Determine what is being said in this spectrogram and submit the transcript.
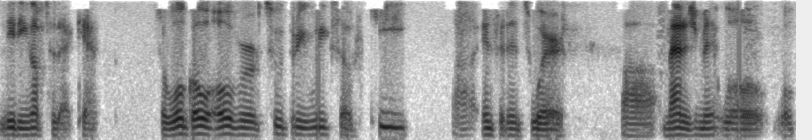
leading up to that camp. So we'll go over two, three weeks of key uh, incidents where uh, management will, will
